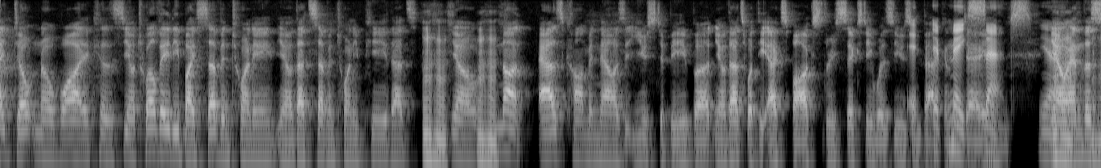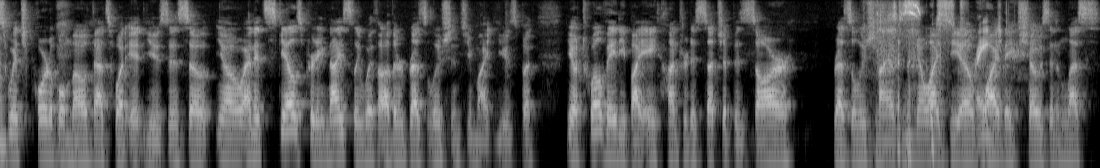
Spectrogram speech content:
I don't know why, because you know 1280 by 720, you know that's 720p. That's Mhm. you know Mhm. not as common now as it used to be, but you know that's what the Xbox 360 was using It, back it in the day. Makes sense. Yeah. you know, Mhm, and the mhm. Switch portable mode, that's what it uses. So, you know, and it scales pretty nicely with other resolutions you might use. But, you know, 1280 by 800 is such a bizarre resolution. I have So no idea why they chose it unless,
